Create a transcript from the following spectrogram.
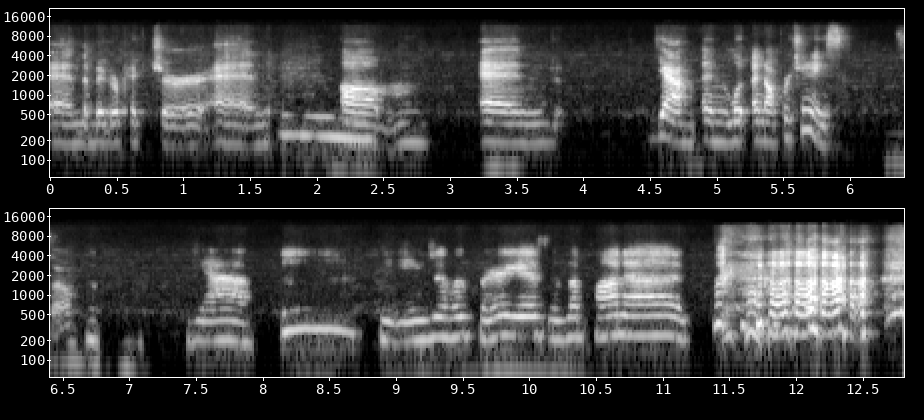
and the bigger picture and mm-hmm. um and yeah and and opportunities. So yeah, the age of Aquarius is upon us.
